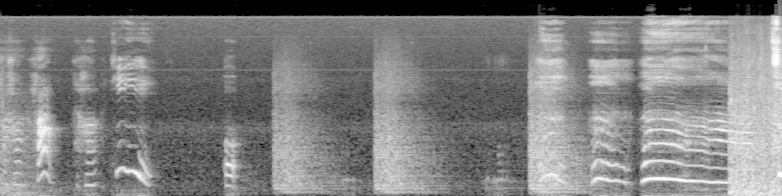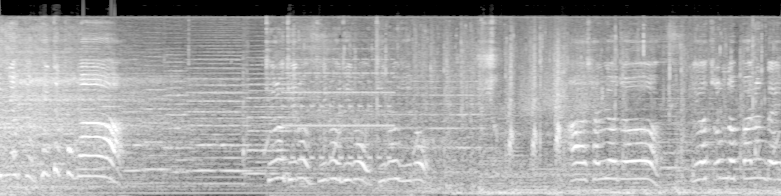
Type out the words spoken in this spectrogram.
하하하, 하하, 히. 어. 침략도 펜테포가! 뒤로 뒤로 뒤로 뒤로 뒤로 뒤로 아 살려줘 얘가 좀더 빠른데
